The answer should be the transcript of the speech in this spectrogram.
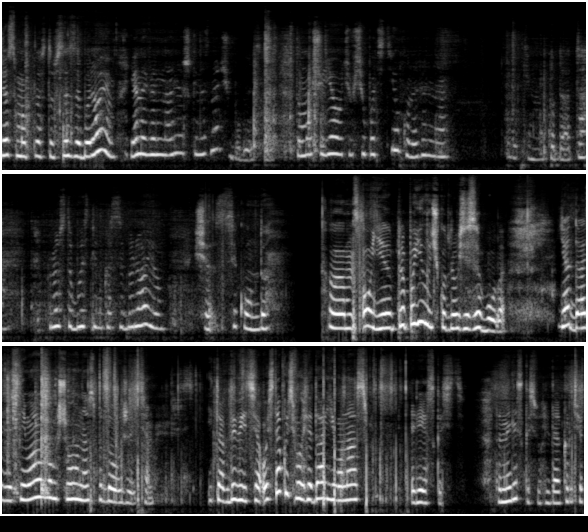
Зараз ми просто все забираємо. Я, мабуть, ліжки не знаю, чи буду искать. Тому що я оцю всю подстилку, мабуть, викину куда-то. Просто быстренько собираю. Сейчас, секунду. Ем, ой, про поїлочку, друзі, забула. Я далі знімаю вам, що у нас продовжується. І так, дивіться, ось так ось виглядає у нас різкость. Та не різкость виглядає. Коротше,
